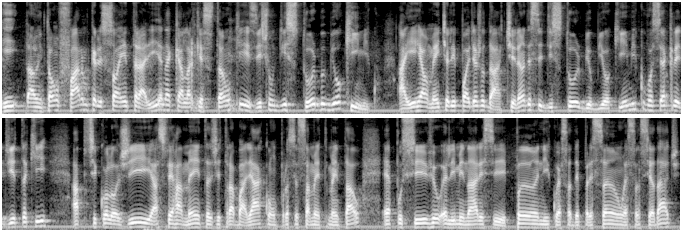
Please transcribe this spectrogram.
E... Então, então o fármaco ele só entraria naquela questão que existe um distúrbio bioquímico. Aí realmente ele pode ajudar. Tirando esse distúrbio bioquímico, você acredita que a psicologia, as ferramentas de trabalhar com o processamento mental, é possível eliminar esse pânico, essa depressão, essa ansiedade?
